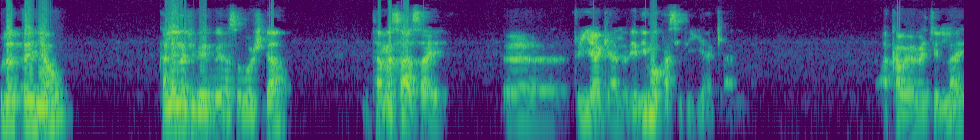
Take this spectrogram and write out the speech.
ሁለተኛው ከሌሎች ብሔር ብሔረሰቦች ጋር ተመሳሳይ ጥያቄ አለ፣ የዲሞክራሲ ጥያቄ አለ። አካባቢያችን ላይ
